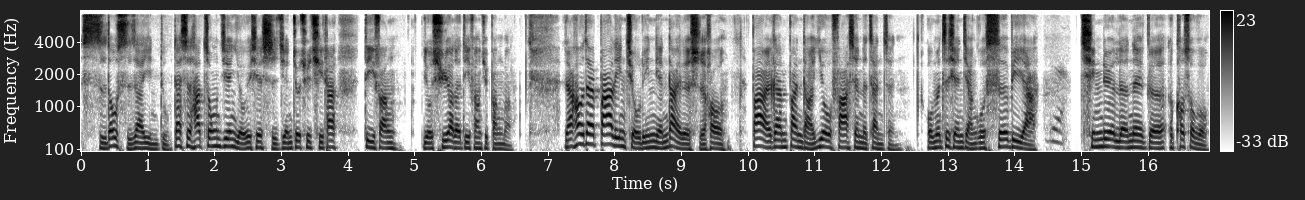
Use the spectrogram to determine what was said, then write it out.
死都死在印度，但是他中间有一些时间就去其他地方有需要的地方去帮忙。然后在八零九零年代的时候，巴尔干半岛又发生了战争。我们之前讲过，塞比亚侵略了那个 Kosovo。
